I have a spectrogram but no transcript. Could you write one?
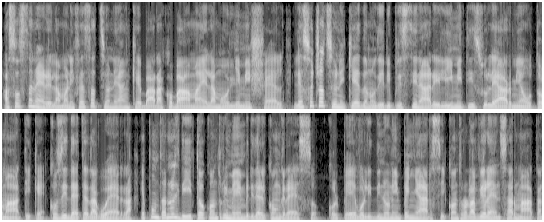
A sostenere la manifestazione anche Barack Obama e la moglie Michelle. Le associazioni chiedono di ripristinare i limiti sulle armi automatiche, cosiddette da guerra, e puntano il dito contro i membri del Congresso, colpevoli di non impegnarsi contro la violenza armata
